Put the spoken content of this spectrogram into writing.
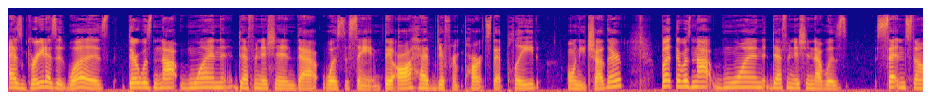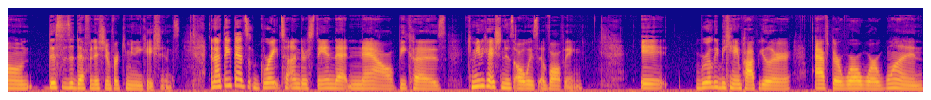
as great as it was, there was not one definition that was the same. They all had different parts that played on each other, but there was not one definition that was set in stone this is a definition for communications. And I think that's great to understand that now because communication is always evolving. It really became popular after World War One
